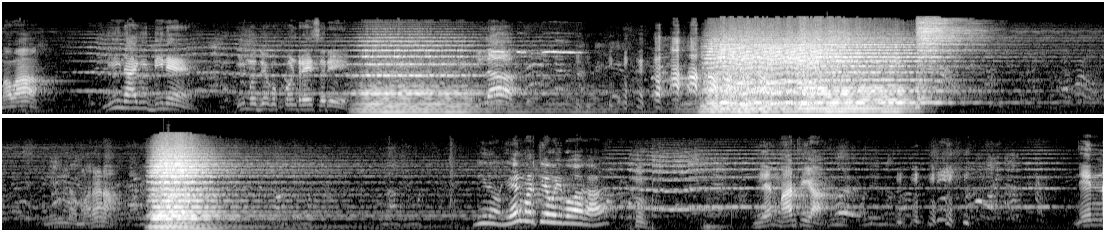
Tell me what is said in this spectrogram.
ಮಾವ ನೀನಾಗಿದ್ದೀನೆ. ಈ ಮದುವೆಗೆ ಒಪ್ಕೊಂಡ್ರೆ ಸರಿ. ಇಲ್ಲ. ಮಾಡ್ತೀಯ ವೈಭವಾಗ? ಏನ್ ಮಾಡ್ತೀಯ? ನಿನ್ನ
